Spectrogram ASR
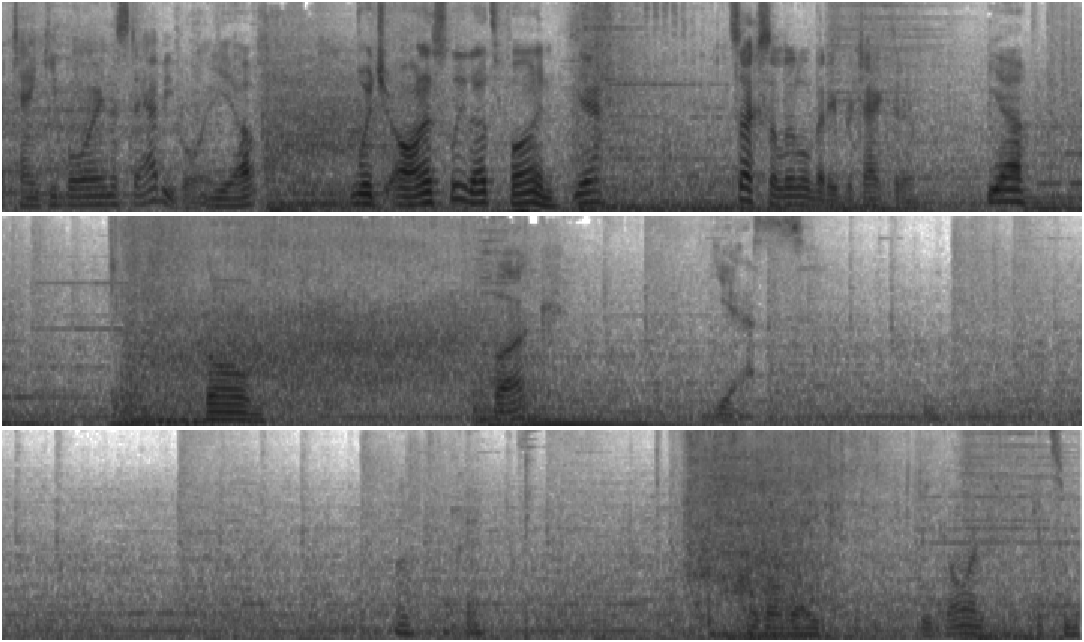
uh, tanky boy and the stabby boy. Yep. Which honestly, that's fine. Yeah. It Sucks a little that he protected him. Yeah. Boom. Fuck. Yes. Some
